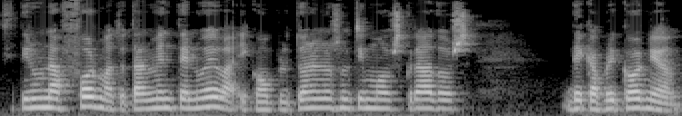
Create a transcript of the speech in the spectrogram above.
si tiene una forma totalmente nueva y como Plutón en los últimos grados de Capricornio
